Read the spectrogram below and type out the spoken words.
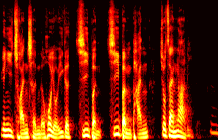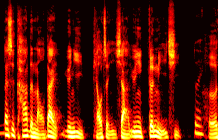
愿意传承的，或有一个基本基本盘就在那里的，但是他的脑袋愿意调整一下，愿意跟你一起合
